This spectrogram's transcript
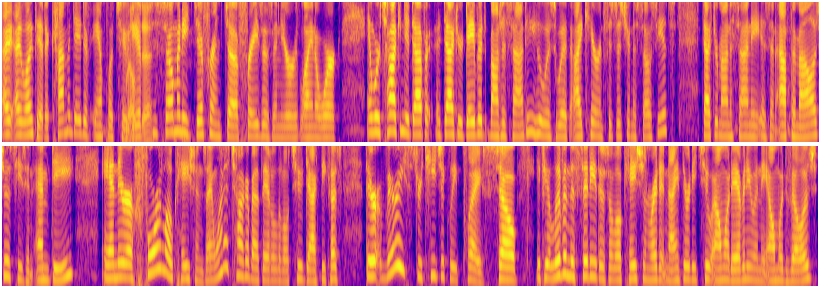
I, I, like that accommodative amplitude. Well you have so many different uh, phrases in your line of work, and we're talking to Dr. David Montesani, who is with Eye Care and Vision Associates. Dr. Montesani is an ophthalmologist. He's an MD, and there are four locations. I want to talk about that a little too, Doc, because they're very strategically placed. So if you live in the city, there's a location right at 932 Elmwood Avenue in the Elmwood Village.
